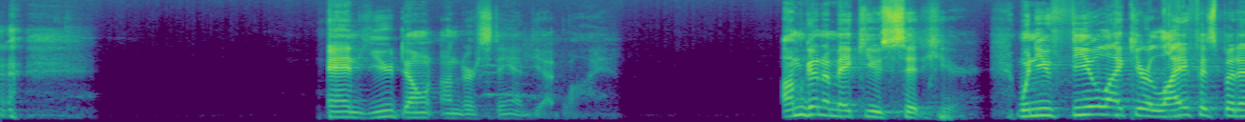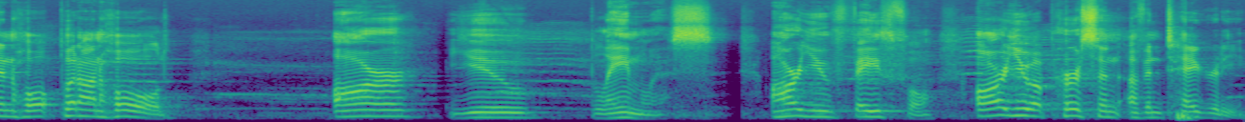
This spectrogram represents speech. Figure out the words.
and you don't understand yet why. I'm going to make you sit here. When you feel like your life has been put on hold, are you blameless? Are you faithful? Are you a person of integrity?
